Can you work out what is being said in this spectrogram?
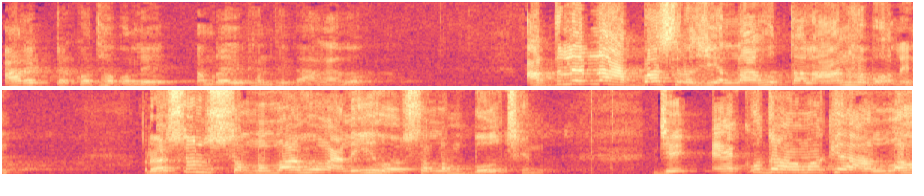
আরেকটা কথা বলে আমরা এখান থেকে আগাবো। আব্দুল ইবনা আব্বাস রাজিয়াল্লাহ তালা আনহ বলেন, রসুল সাল্লাহ আলী ওসাল্লাম বলছেন যে, একদা আমাকে আল্লাহ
